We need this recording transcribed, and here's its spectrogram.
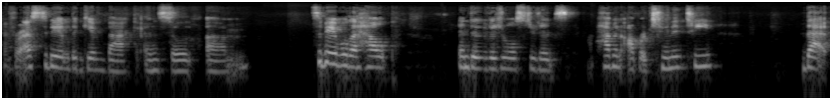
and for us to be able to give back and so um, to be able to help individual students have an opportunity that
